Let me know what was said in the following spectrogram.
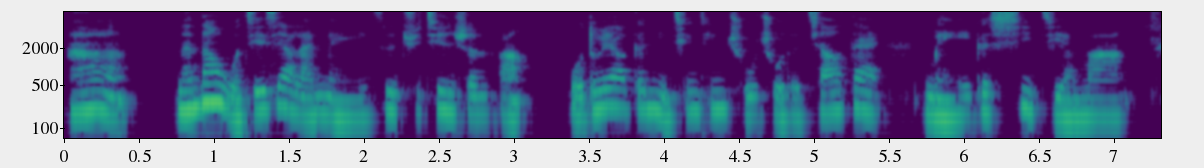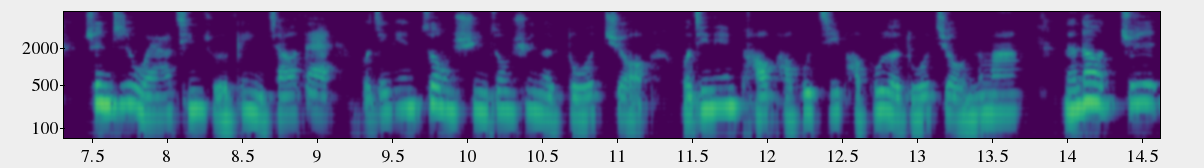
啊，难道我接下来每一次去健身房，我都要跟你清清楚楚的交代每一个细节吗？甚至我要清楚的跟你交代，我今天重训重训了多久？我今天跑跑步机跑步了多久呢吗？难道就是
